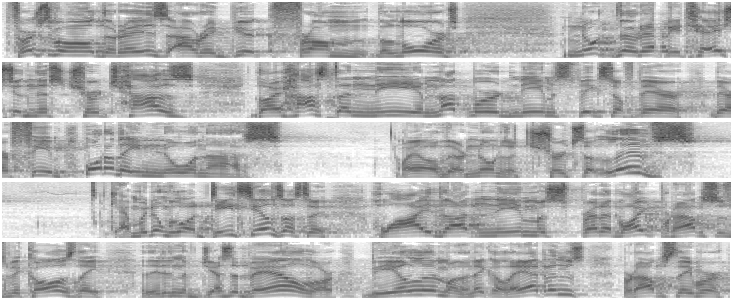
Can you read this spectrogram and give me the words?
First of all, there is a rebuke from the Lord. Note the reputation this church has. Thou hast a name. That word name speaks of their, their fame. What are they known as? Well, they're known as a church that lives. Again, we don't have a lot of details as to why that name was spread about. Perhaps it was because they, they didn't have Jezebel or Balaam or the Nicolaitans. Perhaps they were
